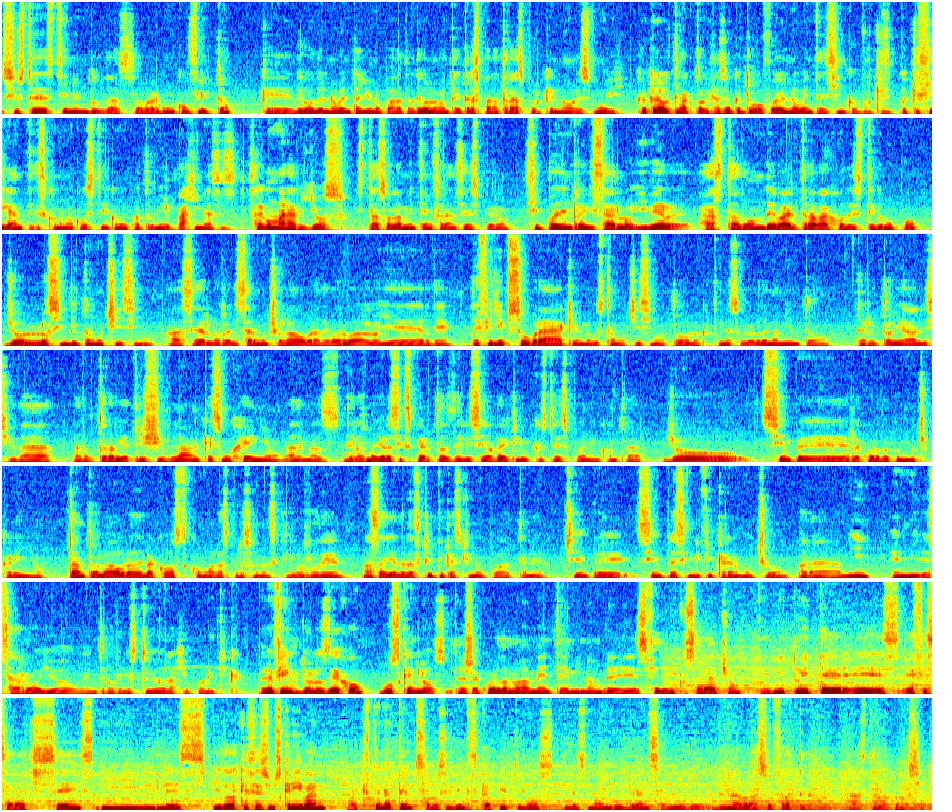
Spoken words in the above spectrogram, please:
Si ustedes tienen dudas sobre algún conflicto, que digo del 91 para atrás, digo el 93 para atrás porque no es muy, creo que la última actualización que tuvo fue el 95 porque, porque es gigantesco, no me acuerdo si tiene como 4000 páginas, es, algo maravilloso, está solamente en francés, pero si pueden revisarlo y ver hasta dónde va el trabajo de este grupo, yo los invito muchísimo a hacerlo, revisar mucho la obra de Barbara Loyer, de, de Philippe Subra, que a mí me gusta muchísimo todo lo que tiene sobre ordenamiento territorial y ciudad, la doctora Beatriz Giblan, que es un genio, además de las mayores expertas del Liceo Reclus que ustedes pueden encontrar. Yo siempre recuerdo con mucho cariño tanto a la obra de Lacoste como a las personas que lo rodean, más allá de las críticas que uno pueda tener. Siempre, siempre significarán mucho para mí en mi desarrollo dentro del estudio de la geopolítica. Pero en fin, yo los dejo, búsquenlos. Les recuerdo nuevamente, mi nombre es Federico Saracho. Eh, mi Twitter es fsarach6 y les pido que se suscriban para que estén atentos a los siguientes capítulos. Les mando un gran saludo y un abrazo fraterno. Hasta la próxima.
